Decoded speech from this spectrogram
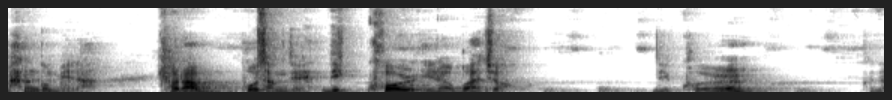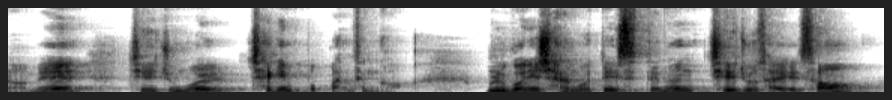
하는 겁니다. 결합 보상제, 니콜이라고 하죠. 니콜. 그 다음에 제주물 책임법 같은 거. 물건이 잘못되어 있을 때는 제조사에서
